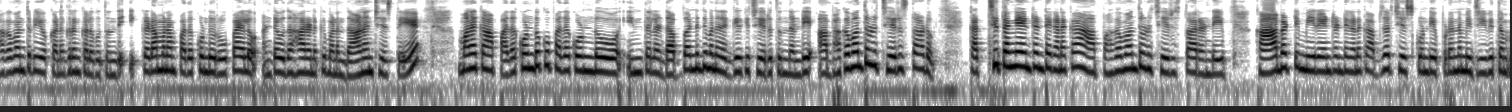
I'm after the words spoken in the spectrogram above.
భగవంతుడి యొక్క అనుగ్రహం కలుగుతుంది. ఇక్కడ మనం పదకొండు రూపాయలు అంటే ఉదాహరణకి మనం దానం చేస్తే మనకు ఆ పదకొండుకు పదకొండు ఇంతల డబ్బు అనేది మన దగ్గరికి చేరుతుందండి. ఆ భగవంతుడు చేరుస్తాడు. ఖచ్చితంగా ఏంటంటే కనుక ఆ భగవంతుడు చేరుస్తారండి. కాబట్టి మీరేంటంటే కనుక అబ్జర్వ్ చేసుకోండి. ఎప్పుడైనా మీ జీవితం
